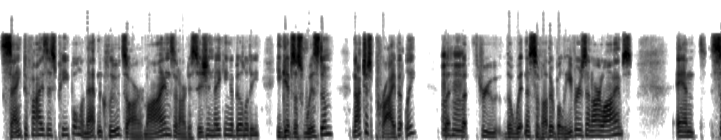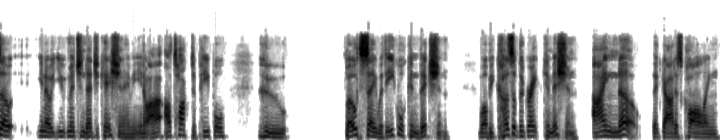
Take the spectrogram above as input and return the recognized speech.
sanctifies his people, and that includes our minds and our decision making ability. He gives us wisdom, not just privately, but, mm-hmm. but through the witness of other believers in our lives. And so, you know, you mentioned education, Aimee. You know, I'll, I'll talk to people who both say with equal conviction, well, because of the Great Commission, I know that God is calling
